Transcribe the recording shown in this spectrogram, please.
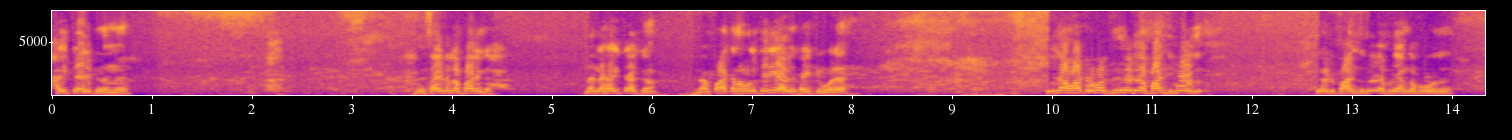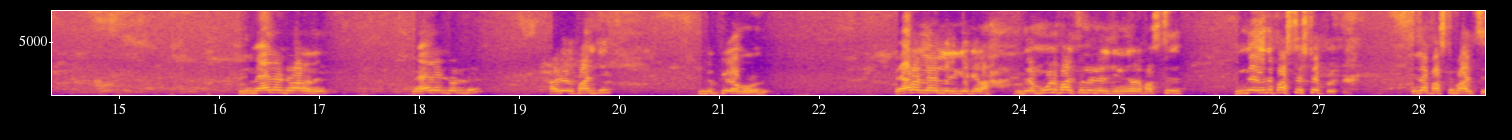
ஹைட்டாக இருக்குதுன்னு. இந்த சைடெல்லாம் பாருங்க. நல்ல ஹைட்டாக இருக்கும். நான் பார்க்க நமக்கு தெரியாது ஹைட்டு போல. இதுதான் வாட்டர் ஃபால்ஸ் இதில் தான் பாஞ்சு போகுது. ஏடு பாஞ்சு போய் அப்படியே அங்கே போகுது. இது மேலேண்டு வர்றது. மேலேண்டு வந்து அப்படியே பாஞ்சு. இங்கே கீழே போகுது. வேற லெவலில் கேட்டலாம் இதில் மூணு ஃபால்ஸ் ஒன்று நினைச்சு இதில் ஃபஸ்ட்டு இங்கே இது ஃபஸ்ட்டு ஸ்டெப்பு இதான் ஃபஸ்ட்டு ஃபால்ஸு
